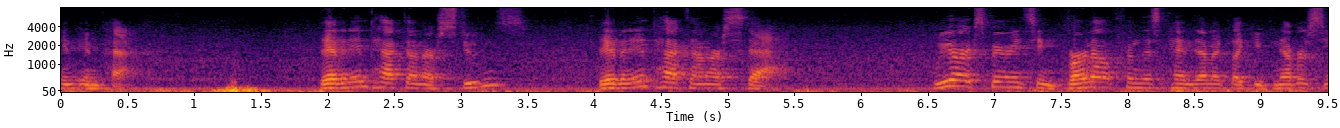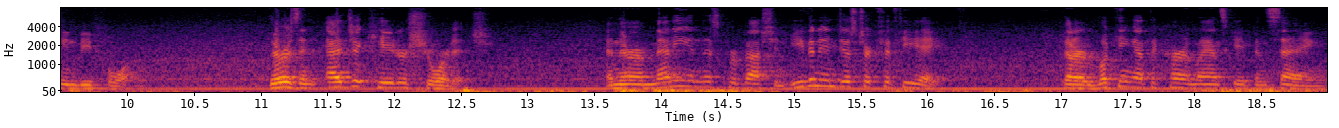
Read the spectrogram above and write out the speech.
an impact. They have an impact on our students, they have an impact on our staff. We are experiencing burnout from this pandemic like you've never seen before. There is an educator shortage. And there are many in this profession, even in District 58, that are looking at the current landscape and saying,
